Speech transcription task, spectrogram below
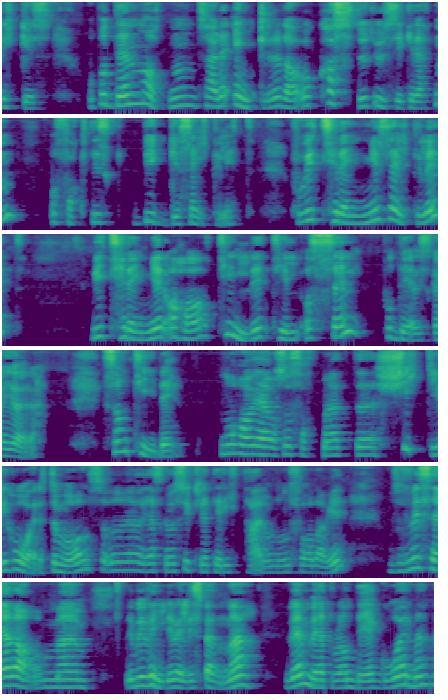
lykkes. Og på den måten så er det enklere da å kaste ut usikkerheten å faktisk bygge selvtillit. For vi trenger selvtillit. Vi trenger å ha tillit til oss selv på det vi skal gjøre. Samtidig Nå har jeg også satt meg et eh, skikkelig hårete mål, så jeg skal jo sykle et ritt her om noen få dager. Og Så får vi se da om eh, Det blir veldig, veldig spennende. Hvem vet hvordan det går? Men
